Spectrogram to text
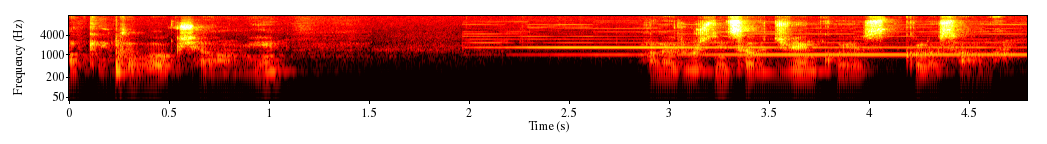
Ok, to było Xiaomi. Ale różnica w dźwięku jest kolosalna.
